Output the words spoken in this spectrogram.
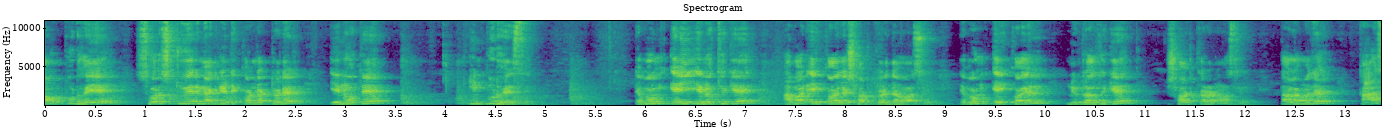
আউটপুট হয়ে সোর্স টু এর ম্যাগনেটিক কন্ডাক্টরের এনোতে ইনপুট হয়েছে। এবং এই এনো থেকে আবার এই কয়েলে শর্ট করে দেওয়া আছে এবং এই কয়েল নিউট্রাল থেকে শর্ট করানো আছে। তাহলে আমাদের কাজ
